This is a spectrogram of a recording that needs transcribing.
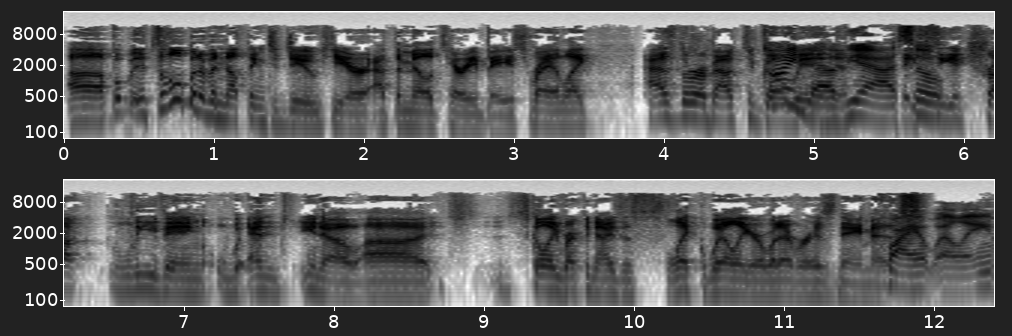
Uh, but it's a little bit of a nothing to do here at the military base, right? Like as they're about to go Kind in, of, yeah, they so- see a truck leaving, and you know, uh, Scully recognizes Slick Willie or whatever his name is. Quiet Willie.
